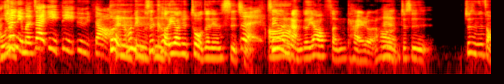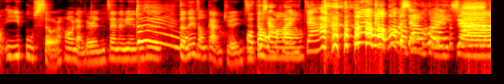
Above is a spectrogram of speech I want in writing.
因为你们在异地遇到，对，嗯然后你不是刻意要去做这件事情，对是因为哦两个要分开了，然后嗯就是、就是那种依依不舍，然后两个人在那边就是的那种感觉，你知我不道想回吗？家，不想回家。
